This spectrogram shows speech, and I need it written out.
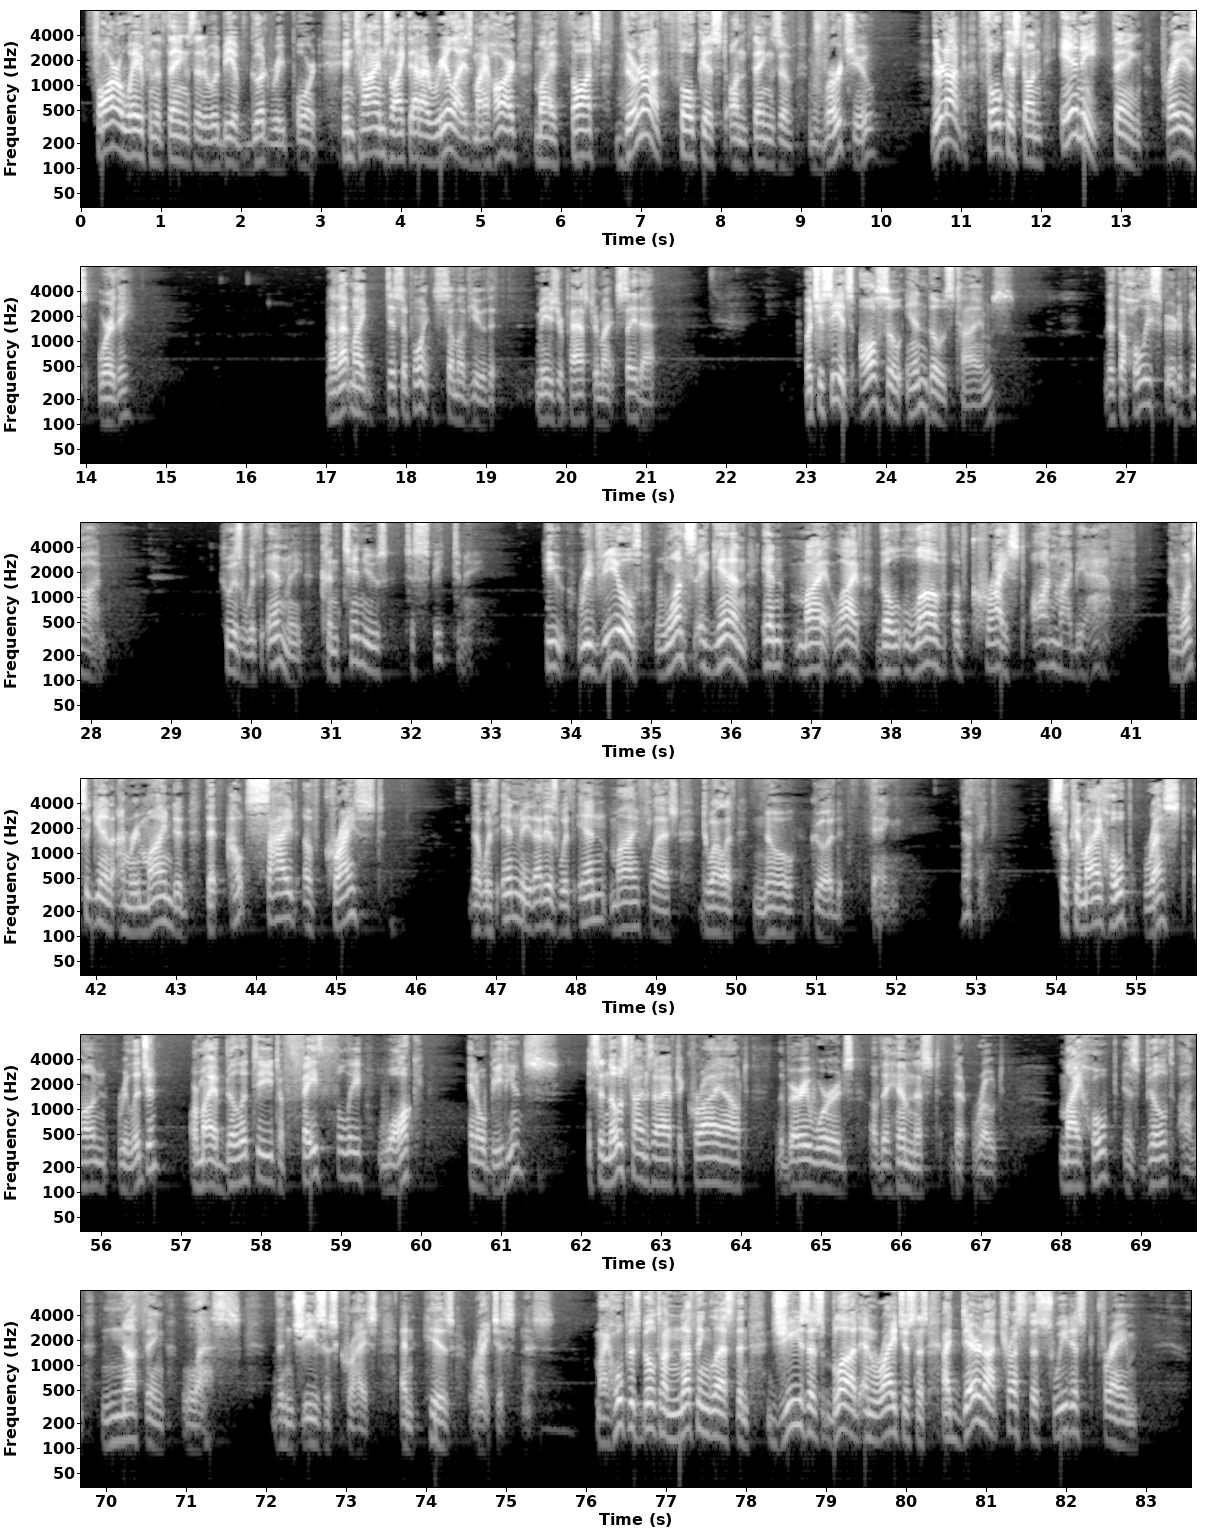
Far away from the things that it would be of good report. In times like that, I realize my heart, my thoughts, they're not focused on things of virtue. They're not focused on anything praiseworthy. Now that might disappoint some of you that me as your pastor might say that. But you see, it's also in those times that the Holy Spirit of God, who is within me, continues to speak to me. He reveals once again in my life the love of Christ on my behalf. And once again, I'm reminded that outside of Christ, that within me, that is within my flesh, dwelleth no good thing. Nothing. So, can my hope rest on religion or my ability to faithfully walk in obedience? It's in those times that I have to cry out the very words of the hymnist that wrote, My hope is built on nothing less than Jesus Christ and his righteousness. My hope is built on nothing less than Jesus' blood and righteousness. I dare not trust the sweetest frame,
